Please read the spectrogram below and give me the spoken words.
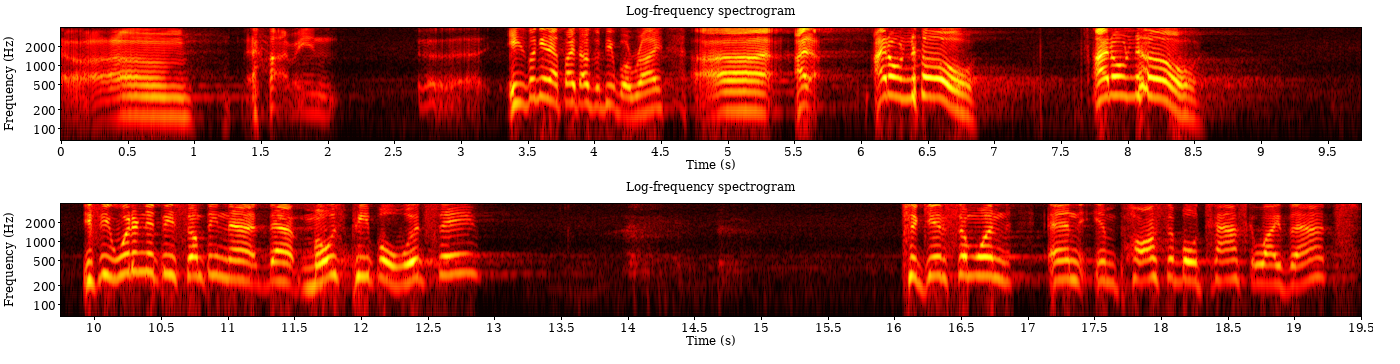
Um, I mean, uh, he's looking at 5,000 people, right? Uh, I, I don't know. I don't know. You see, wouldn't it be something that, that most people would say? To give someone an impossible task like that?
